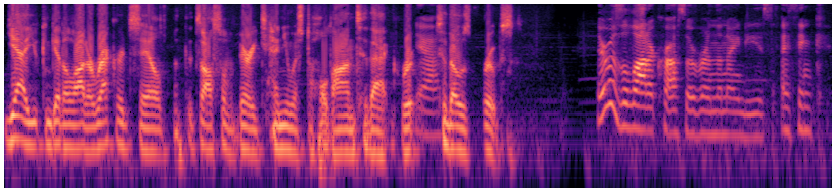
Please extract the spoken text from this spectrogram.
yeah, you can get a lot of record sales, but it's also very tenuous to hold on to that group, Yeah. to those groups. There was a lot of crossover in the 90s. I think,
